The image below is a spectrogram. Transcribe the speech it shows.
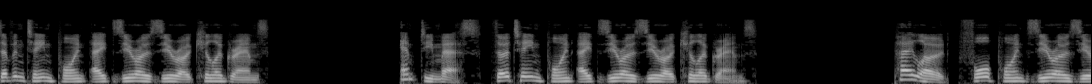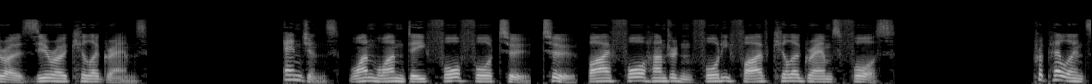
17.800 kilograms. Empty mass 13.800 kilograms. Payload 4.000 kilograms. Engines 11D442 2 by 445 kilograms force. Propellants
